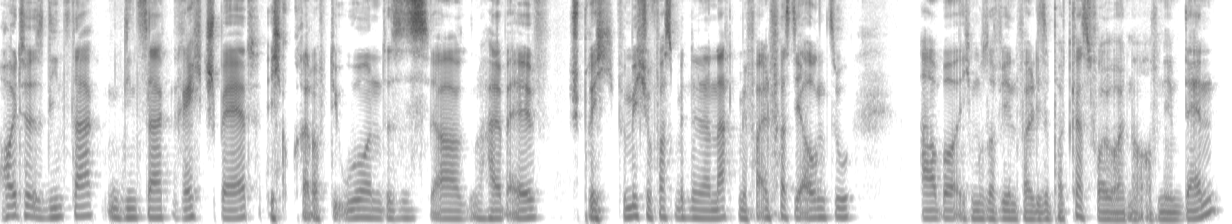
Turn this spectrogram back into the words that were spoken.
heute ist Dienstag, Dienstag recht spät. Ich gucke gerade auf die Uhr und es ist ja halb elf, sprich für mich schon fast mitten in der Nacht. Mir fallen fast die Augen zu. Aber ich muss auf jeden Fall diese Podcast-Folge heute noch aufnehmen, denn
